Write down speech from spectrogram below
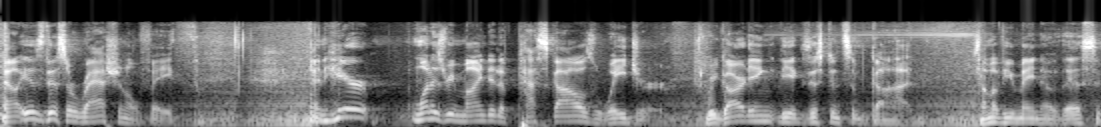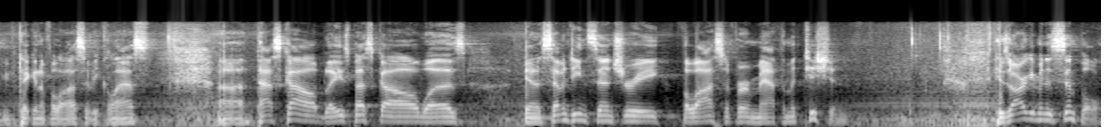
Now, is this a rational faith? And here, one is reminded of Pascal's wager regarding the existence of God. Some of you may know this if you've taken a philosophy class. Uh, Pascal, Blaise Pascal, was a 17th century philosopher mathematician. His argument is simple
